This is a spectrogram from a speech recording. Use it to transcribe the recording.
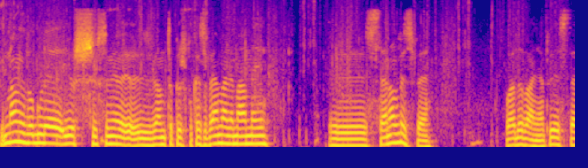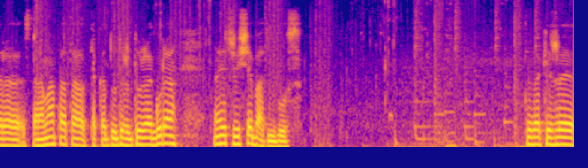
I mamy w ogóle już w sumie wam to już pokazywałem, ale mamy yy, starą wyspę ładowania. Tu jest stara, stara mapa, ta taka du, duża, duża góra, no i oczywiście Battle Bus. To takie, że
